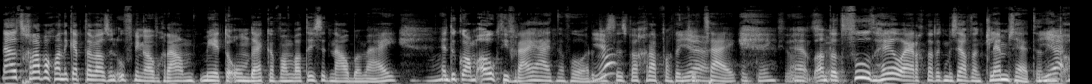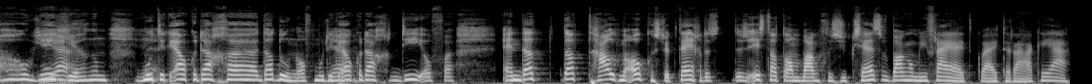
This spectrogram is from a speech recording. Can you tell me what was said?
Nou, het is grappig, want ik heb daar wel eens een oefening over gedaan om meer te ontdekken van wat is het nou bij mij. En toen kwam ook die vrijheid naar voren. Ja? Dus dat is wel grappig dat je het zei. Ik denk dat. Het want zo- dat voelt heel erg dat ik mezelf dan klem zet. En Ja. denk, oh jeetje, Ja. dan moet ik elke dag eh, dat doen? Of moet ik elke dag die? Of, eh, en dat, dat houdt me ook een stuk tegen. Dus, dus is dat dan bang voor succes of bang om je vrijheid kwijt te raken? Ja,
